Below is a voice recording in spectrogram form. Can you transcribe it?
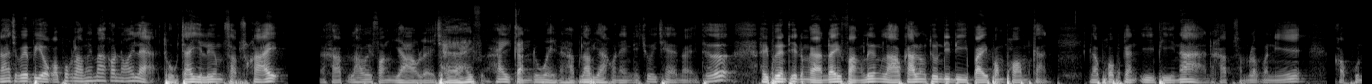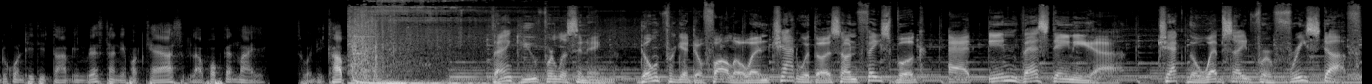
น่าจะเป็นประโยชน์กับพวกเราไม่มากก็น้อยแหละ ถูกใจอย่าลืม subscribe นะครับเล่าให้ฟังยาวเลยแชร์ให้ให้กันด้วยนะครับเล่ายาวคนไหนช่วยแชร์หน่อยเถอะให้เพื่อนที่ทำงานได้ฟังเรื่องราวการลงทุนดีๆไปพร้อม ๆ กัน แล้วพบกัน EP หน้านะครับสำหรับวันนี้ขอบคุณทุกคนที่ติดตาม Investania Podcast แล้วพบกันใหม่ สวัสดีครับ Thank you for listening. Don't forget to follow and chat with us on Facebook at Investania. Check the website for free stuff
